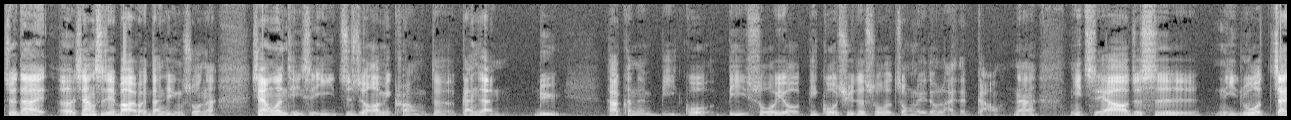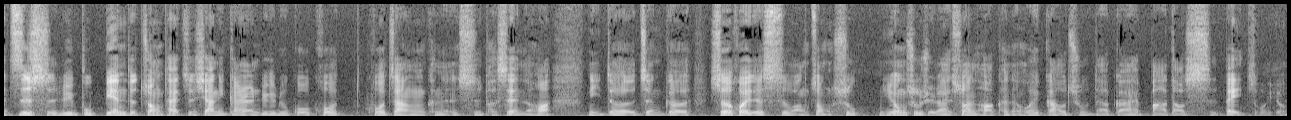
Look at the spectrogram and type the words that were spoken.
所以大概呃，像世界报也会担心说，那现在问题是已知就 Omicron 的感染率，它可能比过比所有比过去的所有种类都来得高。那你只要就是你如果在致死率不变的状态之下，你感染率如果扩扩张可能十 percent 的话，你的整个社会的死亡总数，你用数学来算的话，可能会高出大概八到十倍左右。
